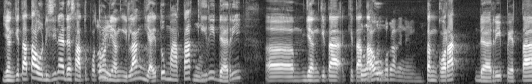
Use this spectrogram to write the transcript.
Yang kita tahu di sini ada satu potongan Oh, iya. yang hilang yaitu mata kiri dari em, yang kita kita Pulau tahu Tengkorak ini. tengkorak dari peta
